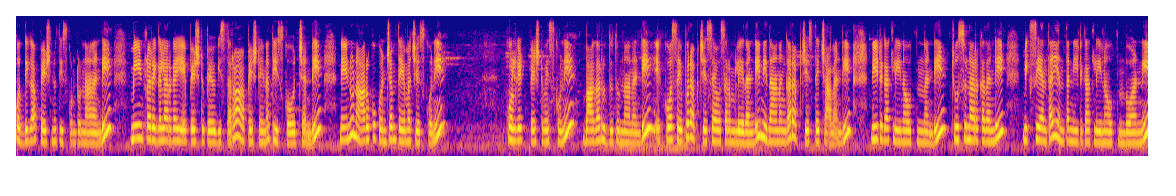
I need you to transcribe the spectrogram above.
కొద్దిగా పేస్ట్ను తీసుకుంటున్నానండి. మీ ఇంట్లో రెగ్యులర్గా ఏ పేస్ట్ ఉపయోగిస్తారో ఆ పేస్ట్ అయినా తీసుకోవచ్చండి. నేను నారుకు కొంచెం తేమ చేసుకొని కోల్గేట్ పేస్ట్ వేసుకొని బాగా రుద్దుతున్నానండి. ఎక్కువసేపు రబ్ చేసే అవసరం లేదండి. నిదానంగా రబ్ చేస్తే చాలండి. నీట్గా క్లీన్ అవుతుందండి. చూస్తున్నారు కదండి మిక్సీ అంతా ఎంత నీట్గా క్లీన్ అవుతుందో అని.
